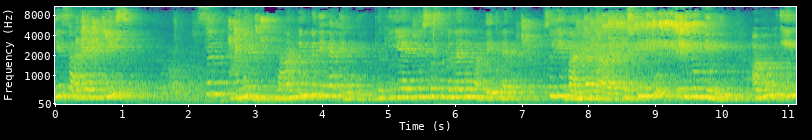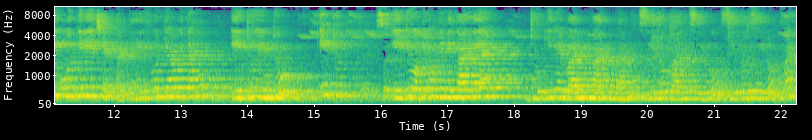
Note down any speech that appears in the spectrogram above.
ये सारी एंट्रीज सिर्फ़ हमें ध्यान किन पे देना है एन पे क्योंकि ये एंट्रीज तो सिमिलर है आप देख रहे हैं सो ये वन वन आ रहा है किसके लिए ए टू के लिए अब हम ए फोर के लिए चेक करते हैं ए फोर क्या होता है A two into A two so A two अभी हमने निकाल लिया है, जो कि है one one one zero one zero zero zero one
